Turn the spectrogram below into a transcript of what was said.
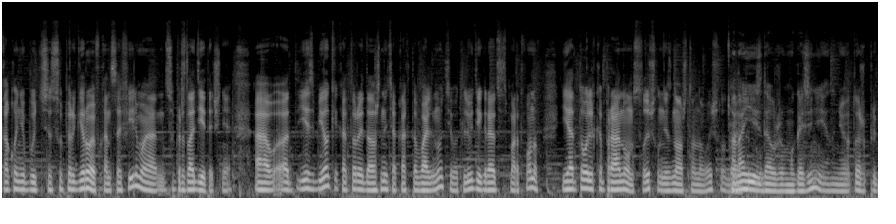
какой-нибудь супергерой в конце фильма, суперзлодей точнее. А вот есть белки, которые должны тебя как-то вальнуть, и вот люди играют со смартфонов. Я только про анонс слышал, не знал, что она вышла. Да, Она есть, да, уже в магазине, я на нее тоже при-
